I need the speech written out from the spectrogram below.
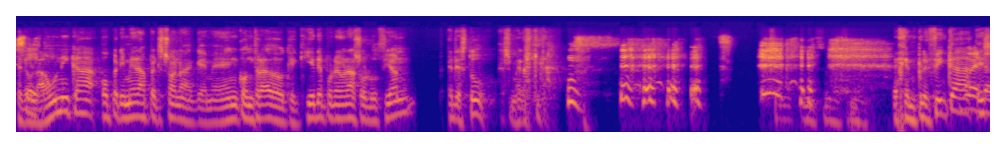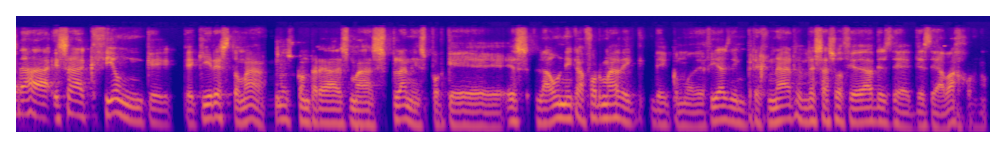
Pero la única o primera persona que me he encontrado que quiere poner una solución eres tú, Esmeralda. Ejemplifica esa, acción que, quieres tomar. Nos contarás más planes porque es la única forma de, como decías, de impregnar esa sociedad desde, desde abajo. ¿no?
